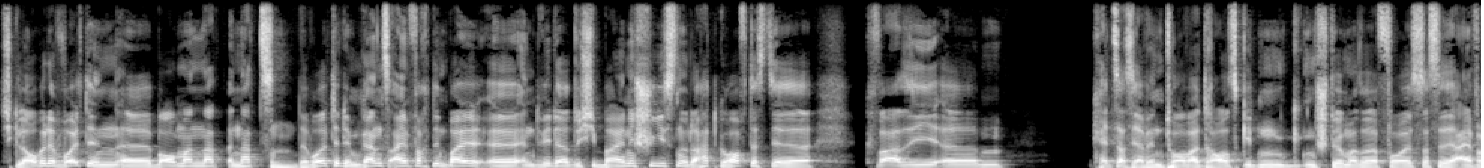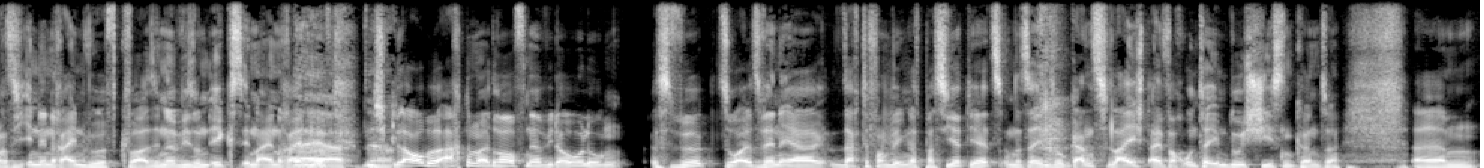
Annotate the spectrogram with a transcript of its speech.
Ich glaube, der wollte den äh, Baumann nat natzen. Der wollte dem ganz einfach den Ball äh, entweder durch die Beine schießen oder hat gehofft, dass der quasi, ähm, kennst das ja, wenn ein Torwart rausgeht, ein, ein Stürmer so davor ist, dass er einfach sich in den reinwirft quasi, ne, wie so ein X in einen reinwirft. Ja, ja, und ich glaube, achte mal drauf in der Wiederholung, es wirkt so, als wenn er dachte von wegen, das passiert jetzt und dass er ihn so ganz leicht einfach unter ihm durchschießen könnte. Ähm,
